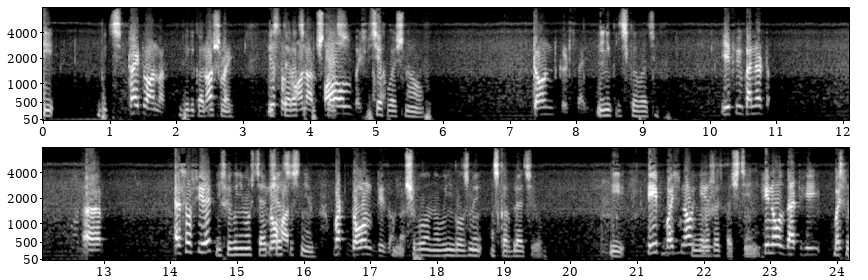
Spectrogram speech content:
И быть великодушным. и стараться почитать всех вайшнавов и не критиковать их. If you cannot uh, associate, Если вы не можете общаться с ним, ничего, но вы не должны оскорблять его и не выражать почтение. Если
